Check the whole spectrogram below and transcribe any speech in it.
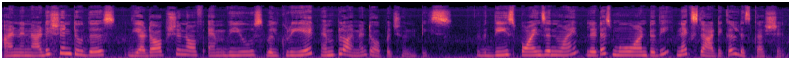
And in addition to this, the adoption of MVUs will create employment opportunities. With these points in mind, let us move on to the next article discussion.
